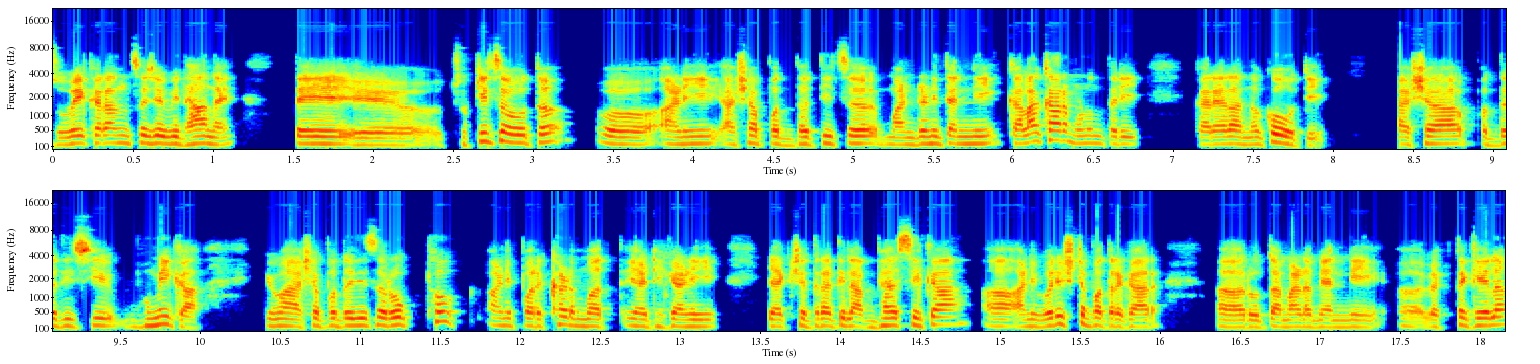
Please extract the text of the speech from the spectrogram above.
जुवेकरांचं जे विधान आहे ते चुकीचं होतं आणि अशा पद्धतीचं मांडणी त्यांनी कलाकार म्हणून तरी करायला नको होती. अशा पद्धतीची भूमिका किंवा अशा पद्धतीचं रोखठोक आणि परखड मत या ठिकाणी या क्षेत्रातील अभ्यासिका आणि वरिष्ठ पत्रकार रुता मॅडम यांनी व्यक्त केलं.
